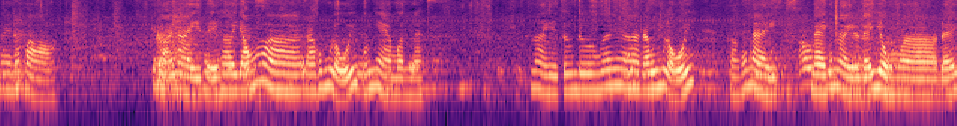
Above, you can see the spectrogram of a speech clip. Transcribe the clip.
Đây nó bò. Cái loại này thì hơi giống ờ, rau húng lủi của nhà mình nè cái này thì tương đương với uh, rau húng lủi còn cái này này cái này để dùng uh, để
